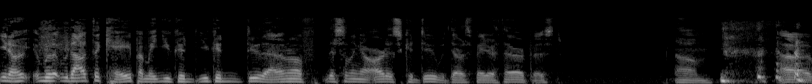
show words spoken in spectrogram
You know, without the cape, I mean, you could you could do that. I don't know if there's something our artists could do with Darth Vader therapist. Um, uh,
